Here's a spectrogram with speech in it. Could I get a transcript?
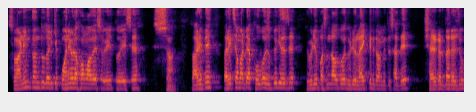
સ્વર્ણિમ તંતુ તરીકે કોને ઓળખવામાં આવે છે? એ તો એ છે ક્ષણ તો આ રીતે પરીક્ષા માટે ખૂબ જ ઉપયોગી થશે. જો વીડિયો પસંદ આવતો હોય તો વીડિયો લાઈક કરી તમારા મિત્રો સાથે શેર કરતા રહેજો.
